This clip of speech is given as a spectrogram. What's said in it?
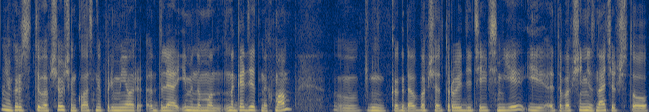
Мне кажется, ты вообще очень классный пример для именно многодетных мам, когда вообще трое детей в семье, и это вообще не значит, что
